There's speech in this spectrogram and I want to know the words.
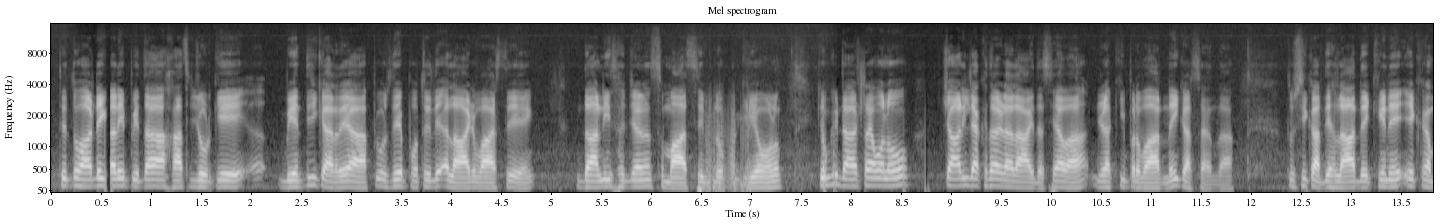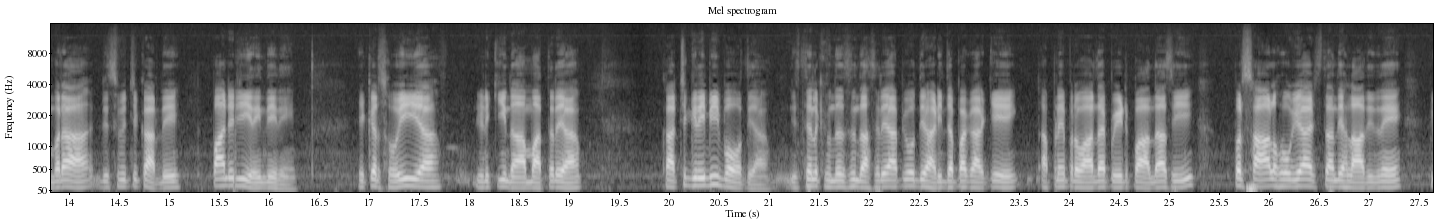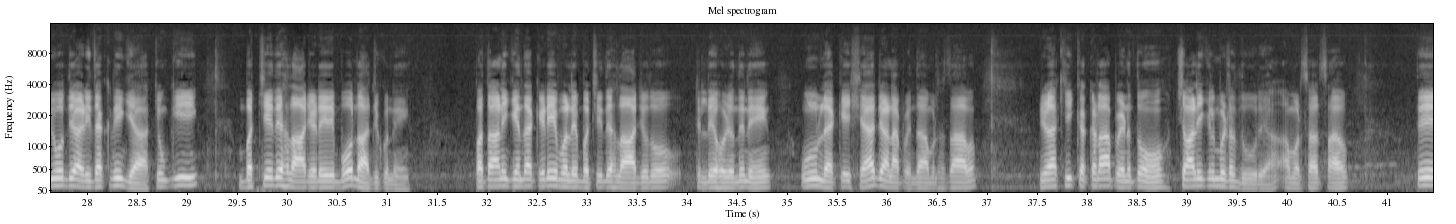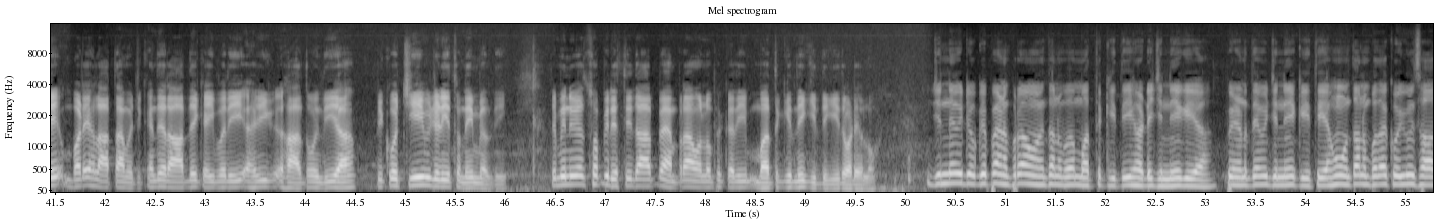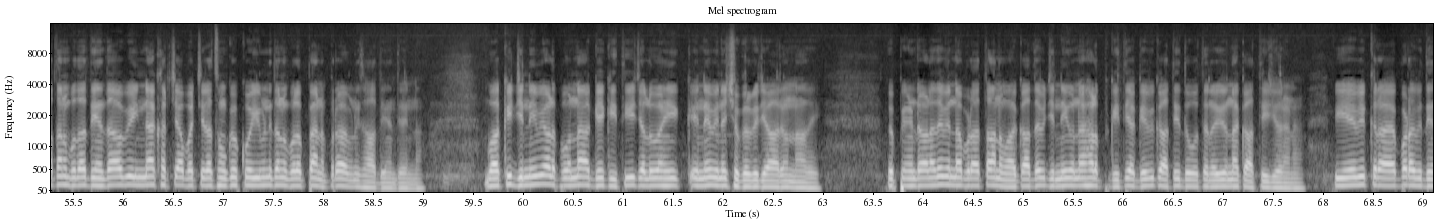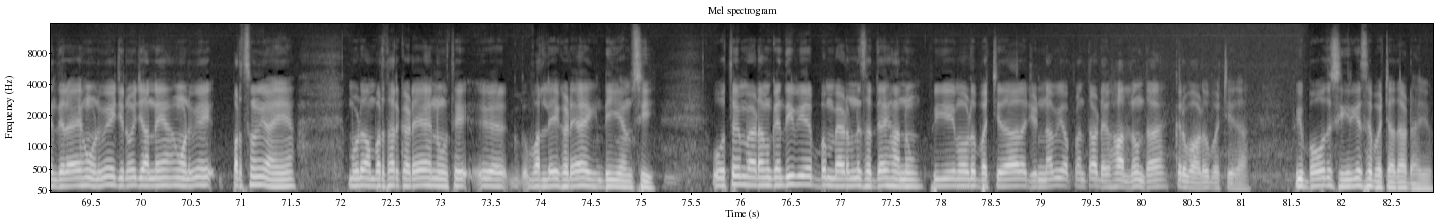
ਤੇ ਤੁਹਾਡੇ ਗਾੜੀ ਪਿਤਾ ਹੱਥ ਜੋੜ ਕੇ ਬੇਨਤੀ ਕਰ ਰਿਹਾ ਵੀ ਉਸਦੇ ਪੁੱਤ ਦੇ ਇਲਾਜ ਵਾਸਤੇ ਦਾਨੀ ਸੱਜਣ ਸਮਾਜ ਸੇਵੀ ਲੋਕ ਅੱਗੇ ਆਉਣ, ਕਿਉਂਕਿ ਡਾਕਟਰਾਂ ਵੱਲੋਂ 40 ਲੱਖ ਦਾ ਜਿਹੜਾ ਇਲਾਜ ਦੱਸਿਆ ਵਾ, ਜਿਹੜਾ ਕਿ ਪਰਿਵਾਰ ਨਹੀਂ ਕਰ ਸਕਦਾ। ਤੁਸੀਂ ਘਰ ਦੇ ਹਾਲਾਤ ਦੇਖੇ ਨੇ, ਇੱਕ ਕਮਰਾ ਜਿਸ ਵਿੱਚ ਘਰ ਦੇ ਪੰਜ ਜੀ ਰਹਿੰਦੇ ਨੇ। ਇੱਕ ਰਸੋਈ ਆ, ਜਿਹੜੀ ਕਿ ਨਾ ਮਾਤਰ ਆ ਘਰ 'ਚ ਗਰੀਬੀ ਬਹੁਤ ਆ। ਜਿਸ ਤੇ ਲਖਵਿੰਦਰ ਸਿੰਘ ਦੱਸ ਰਿਹਾ ਵੀ ਉਹ ਦਿਹਾੜੀ ਦੱਪਾ ਕਰਕੇ ਆਪਣੇ ਪਰਿਵਾਰ ਦਾ ਪੇਟ ਪਾਲਦਾ ਸੀ, ਪਰ ਸਾਲ ਹੋ ਗਿਆ ਇਸ ਤਰ੍ਹਾਂ ਦੇ ਹਾਲਾਤ ਨੇ ਵੀ ਉਹ ਦਿਹਾੜੀ ਤੱਕ ਨਹੀਂ ਗਿਆ, ਕਿਉਂਕਿ ਬੱਚੇ ਦੇ ਹਾਲਾਤ ਜਿਹੜੇ ਬਹੁਤ ਨਾਜ਼ੁਕ ਨੇ। ਪਤਾ ਨਹੀਂ ਕਹਿੰਦਾ ਕਿਹੜੇ ਵੇਲੇ ਬੱਚੇ ਦੇ ਹਾਲਾਤ ਜਦੋਂ ਢਿੱਲੇ ਹੋ ਜਾਂਦੇ ਨੇ, ਉਹਨੂੰ ਲੈ ਕੇ ਸ਼ਹਿਰ ਜਾਣਾ ਪੈਂਦਾ ਅੰਮ੍ਰਿਤਸਰ ਸਾਹਿਬ, ਜਿਹੜਾ ਕਿ ਕੱਕੜਾ ਪਿੰਡ ਤੋਂ 40 ਕਿਲੋਮੀਟਰ ਦੂਰ ਆ ਅੰਮ੍ਰਿਤਸਰ ਸਾਹਿਬ। ਤੇ ਬੜੇ ਹਾਲਾਤਾਂ ਵਿੱਚ ਕਹਿੰਦੇ ਰਾਤ ਦੇ ਕਈ ਵਾਰੀ ਇਹੋ ਜਿਹੀ ਹਾਲਤ ਹੋ ਜਾਂਦੀ ਆ ਵੀ ਕੋਈ ਚੀਜ਼ ਵੀ ਜਿਹੜੀ ਇੱਥੋਂ ਨਹੀਂ ਮਿਲਦੀ। ਤੇ ਮੈਨੂੰ ਇਹ ਦੱਸੋ ਰਿਸ਼ਤੇਦਾਰ ਭੈਣ ਭਰਾ ਵੱਲੋਂ ਫਿਰ ਕਦੀ ਮਦਦ ਕਿੰਨੀ ਕੀਤੀ ਗਈ ਤੁਹਾਡੇ ਵੱਲੋਂ? ਜਿੰਨੇ ਵੀ ਜੋਗੇ ਭੈਣ ਭਰਾਵਾਂ ਨੇ ਤੁਹਾਨੂੰ ਪਤਾ ਮਦਦ ਕੀਤੀ ਸਾਡੀ ਜਿੰਨੀ ਜਿੰਨੇ ਆ ਪਿੰਡ ਦੇ ਵੀ ਜਿੰਨੇ ਕੀਤੀ ਆ ਹੁਣ ਤੁਹਾਨੂੰ ਪਤਾ ਕੋਈ ਵੀ ਸਾਥ ਤੁਹਾਨੂੰ ਪਤਾ ਦਿੰਦਾ ਵੀ ਇੰਨਾ ਖਰਚਾ ਬੱਚੇ ਦਾ ਕਿਉਂਕਿ ਕੋਈ ਵੀ ਨਹੀਂ ਤੁਹਾਨੂੰ ਪਤਾ ਭੈਣ ਭਰਾ ਵੀ ਨਹੀਂ ਸਾਥ ਦਿੰਦੇ। ਇੰਨਾ ਬਾਕੀ ਜਿੰਨੀ ਵੀ ਹੈਲਪ ਉਹਨਾਂ ਅੱਗੇ ਕੀਤੀ ਚਲੋ ਅਸੀਂ ਇਹਨੇ ਵੀ ਇਹਨੇ ਸ਼ੁਕਰਗੁਜ਼ਾਰ ਉਹਨਾਂ ਦੇ। ਵੀ ਪਿੰਡ ਵਾਲਿਆਂ ਦੇ ਵੀ ਇੰਨਾ ਬੜਾ ਧੰਨਵਾਦ ਕਰਦੇ ਵੀ ਜਿੰਨੀ ਉਹਨਾਂ ਹੈਲਪ ਕੀਤੀ ਅੱਗੇ ਵੀ ਕਰਤੀ ਦੋ ਤਿੰਨ ਵਾਰੀ ਉਹਨਾਂ ਕਰਤੀ ਜੋਰਾਂ ਨੇ ਵੀ ਇਹ ਵੀ ਕਿਰਾਇਆ ਭੜਾ ਵੀ ਦਿੰਦੇ ਰਹੇ ਹੁਣ ਵੀ ਜਦੋਂ ਜਾਂਦੇ ਆ ਹੁਣ ਵੀ ਪਰਸੋਂ ਵੀ ਆਏ ਆ ਮੁੜ ਅੰਮ੍ਰਿਤਸਰ ਖੜਿਆ ਇਹਨੂੰ ਉੱਥੇ ਅਹ, ਵੱਲੇ ਖੜਿਆ ਡੀਐਮਸੀ ਉੱਥੇ ਮੈਡਮ ਕਹਿੰਦੀ ਵੀ ਮੈਡਮ ਨੇ ਸੱਦਿਆ ਸੀ ਸਾਨੂੰ ਵੀ ਇਹ ਮਤਲਬ ਬੱਚੇ ਦਾ ਜਿੰਨਾ ਵੀ ਆਪਣਾ ਤੁਹਾਡੇ ਹੱਲ ਹੁੰਦਾ ਹੈ, ਕਰਵਾ ਲਓ ਬੱਚੇ ਦਾ। ਵੀ ਬਹੁਤ ਸੀਰੀਅਸ ਹੈ ਬੱਚਾ ਤੁਹਾਡਾ ਜੋ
